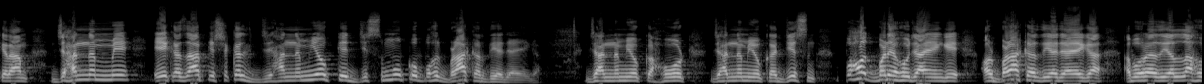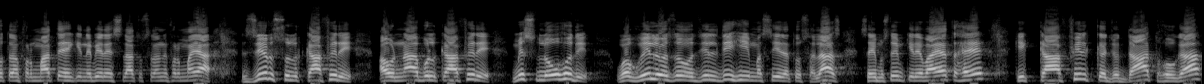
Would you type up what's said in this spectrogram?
कराम, जहन्नम में एक अजाब की शक्ल जहन्नमियों के जिस्मों को बहुत बड़ा कर दिया जाएगा। जहन्नमियों का होठ, जहन्नमियों का जिस्म बहुत बड़े हो जाएँगे और बड़ा कर दिया जाएगा। अबू रज़ी अल्लाह फरमाते हैं कि नबी ने फरमाया, जिरसुल काफिर और नाबुल काफिर मिसलोहद वह जिल्दी ही मसीरत सलास। सही मुस्लिम की रिवायत है कि काफिर का जो दांत होगा,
